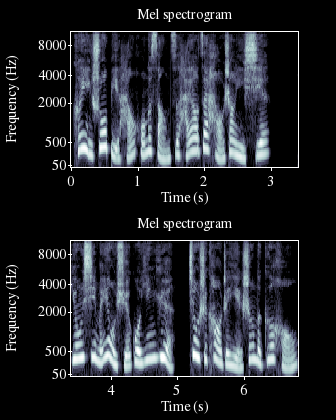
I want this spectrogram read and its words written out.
可以说比韩红的嗓子还要再好上一些。雍熙没有学过音乐，就是靠着野生的歌喉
